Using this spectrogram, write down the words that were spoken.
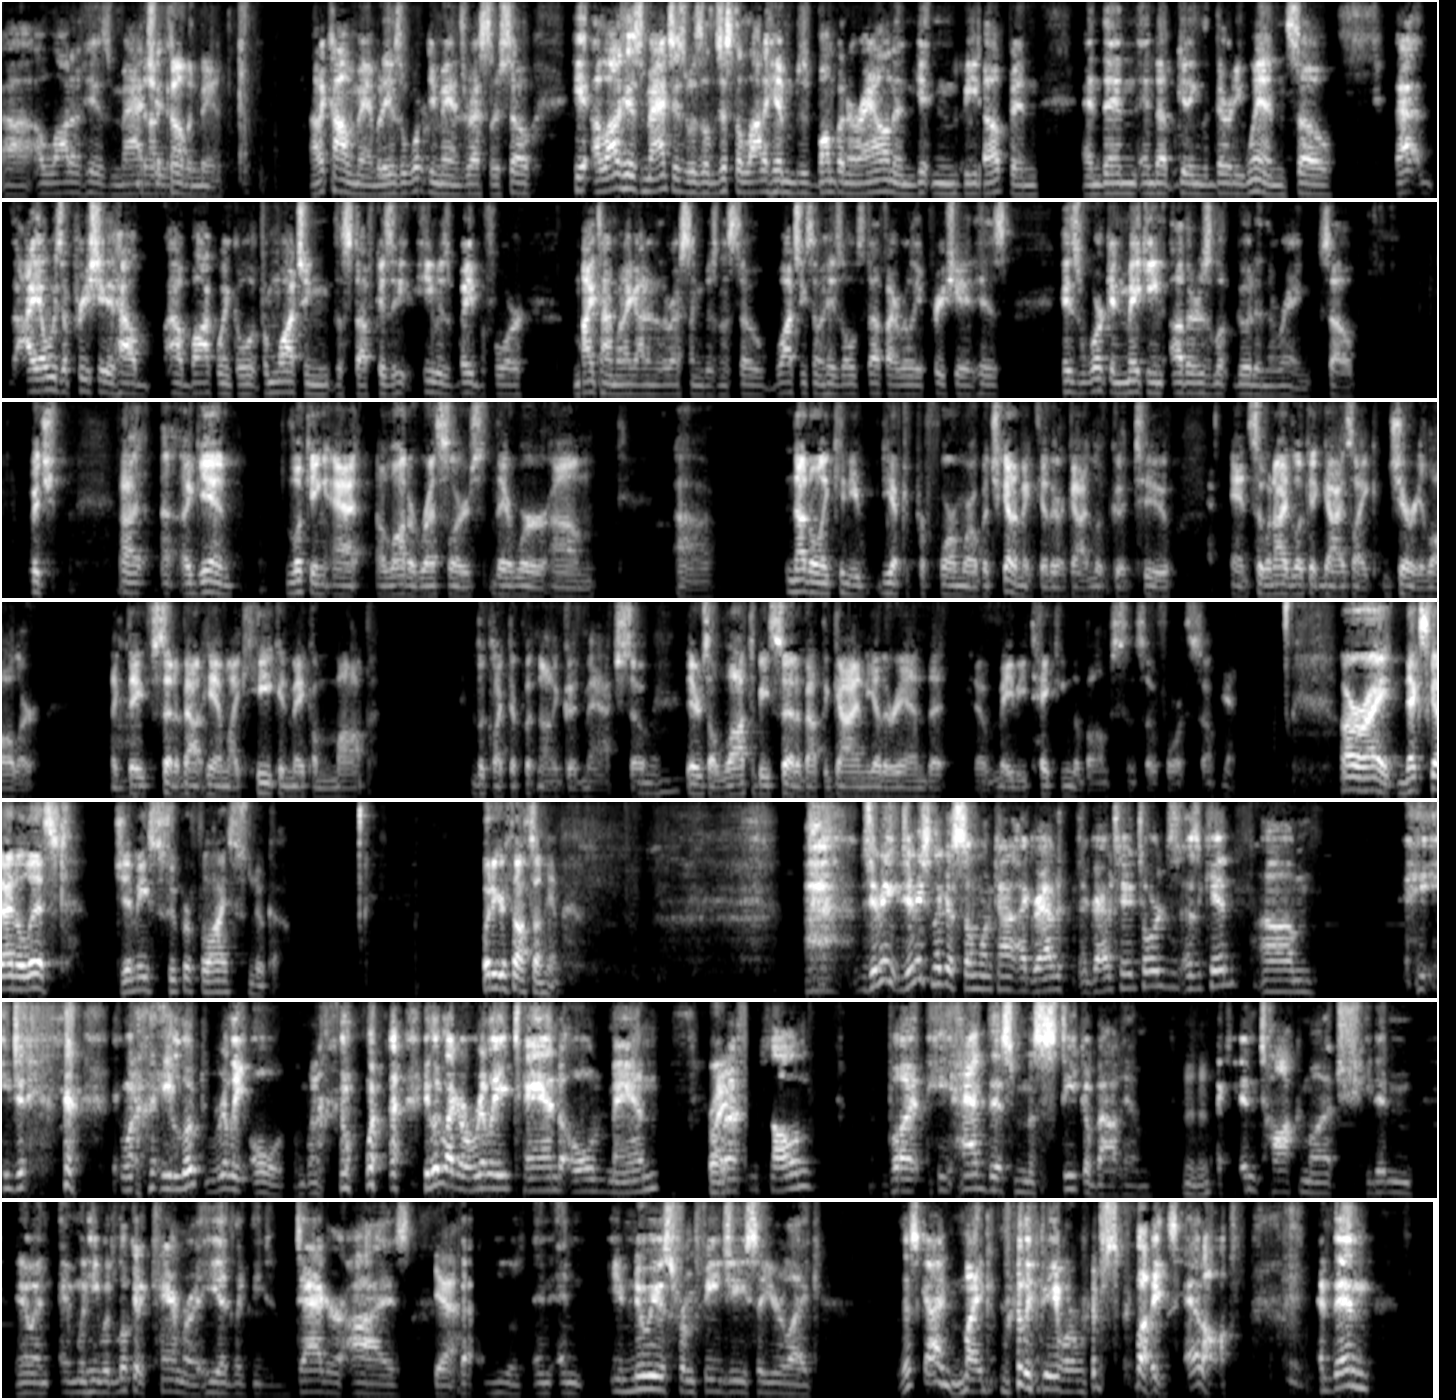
uh, a lot of his matches not a common man. not a common man, but he was a working man's wrestler. So he a lot of his matches was just a lot of him just bumping around and getting beat up and and then end up getting the dirty win. So that I always appreciated how how Bockwinkel from watching the stuff because he he was way before my time when I got into the wrestling business. So watching some of his old stuff, I really appreciated his his work in making others look good in the ring. So Which, uh, again, looking at a lot of wrestlers, there were um, uh, not only can you you have to perform well, but you got to make the other guy look good too. And so when I look at guys like Jerry Lawler, like they've said about him, like he can make a mop look like they're putting on a good match. So there's a lot to be said about the guy on the other end that you know maybe taking the bumps and so forth. So Yeah. All right, next guy on the list, Jimmy Superfly Snuka. What are your thoughts on him? Jimmy Jimmy Snuka is someone kind of I, gravi- I gravitated towards as a kid. Um, he he just when, he looked really old when, when he looked like a really tanned old man when I Right. first saw him. But he had this mystique about him. hmm Like he didn't talk much. He didn't, you know, and and when he would look at a camera, he had like these dagger eyes Yeah. that he was, and and you knew he was from Fiji, so you're like, this guy might really be able to rip somebody's head off. And then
